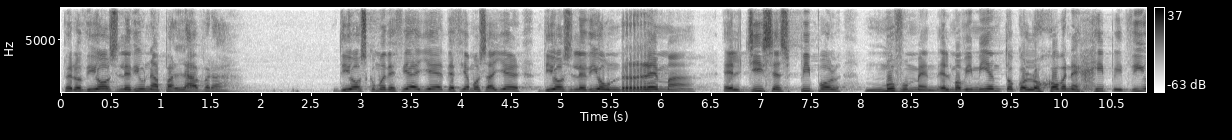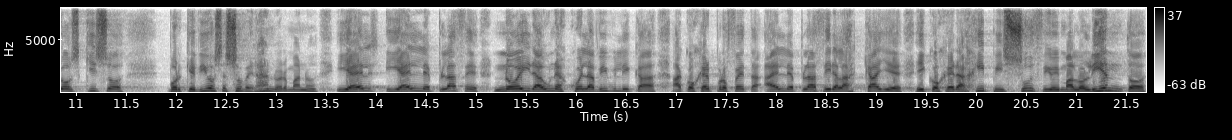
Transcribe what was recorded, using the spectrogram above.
Pero Dios le dio una palabra. Dios, como decía ayer, decíamos ayer, Dios le dio un rema el Jesus People Movement, el movimiento con los jóvenes hippies. Dios quiso, porque Dios es soberano, hermano, y a él y a él le place no ir a una escuela bíblica a coger profetas, a él le place ir a las calles y coger a hippies sucios y malolientos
